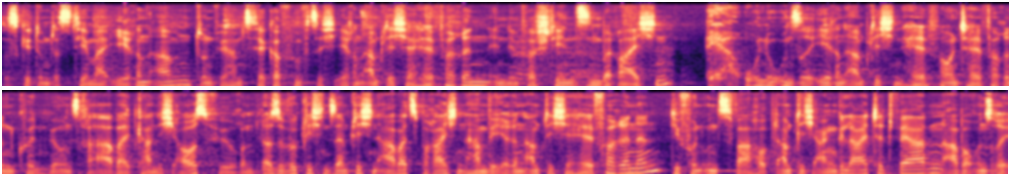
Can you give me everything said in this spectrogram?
Es geht um das Thema Ehrenamt und wir haben ca. 50 ehrenamtliche Helferinnen in den verschiedensten Bereichen. Ja, ohne unsere ehrenamtlichen Helfer und Helferinnen könnten wir unsere Arbeit gar nicht ausführen. Also wirklich in sämtlichen Arbeitsbereichen haben wir ehrenamtliche Helferinnen, die von uns zwar hauptamtlich angeleitet werden, aber unsere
